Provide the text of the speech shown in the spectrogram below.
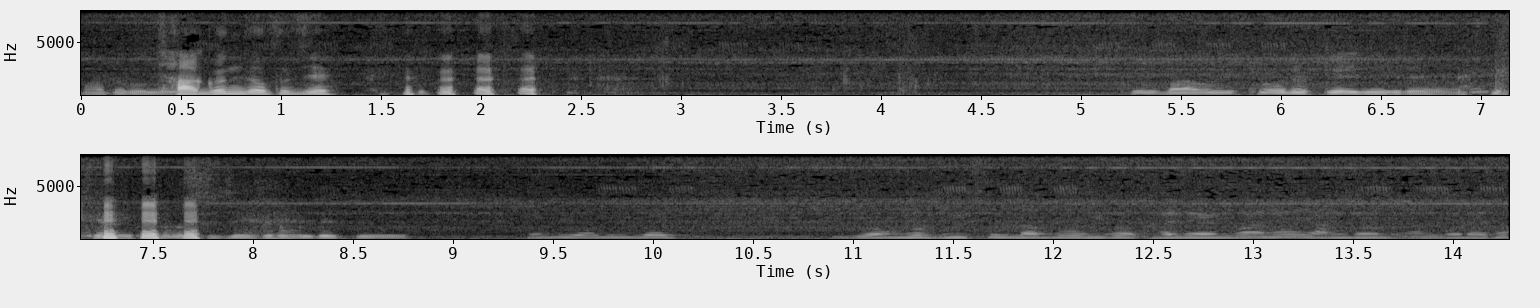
받아놓는. 작은 저수지? 그 말을 이렇게 어렵게 얘기를 해. 저수지 그러면 되지. 여기 여기 이제 여기서 물 쓰려고 이거 관리한 거 아니야? 양돈 양돈에서?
